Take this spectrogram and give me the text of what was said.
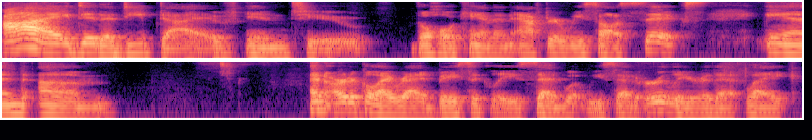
I did a deep dive into the whole canon after we saw six, and um, an article I read basically said what we said earlier that like,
